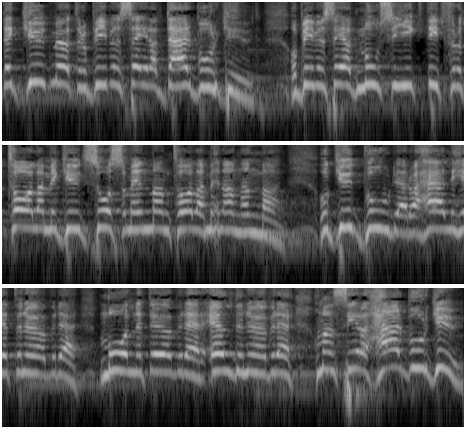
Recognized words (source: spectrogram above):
där Gud möter och Bibeln säger att där bor Gud. Och Bibeln säger att Mose gick dit för att tala med Gud så som en man talar med en annan man. Och Gud bor där och härligheten är över där. Molnet är över där, elden är över där. Och man ser att här bor Gud.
